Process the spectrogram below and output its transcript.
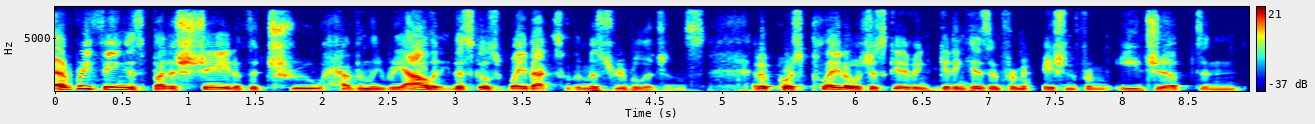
Everything is but a shade of the true heavenly reality. This goes way back to the mystery religions. And of course, Plato was just giving, getting his information from Egypt and,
